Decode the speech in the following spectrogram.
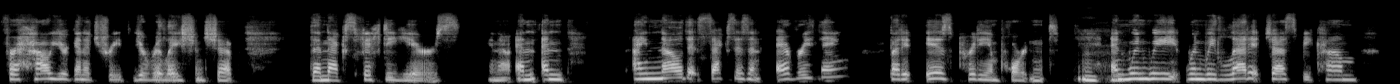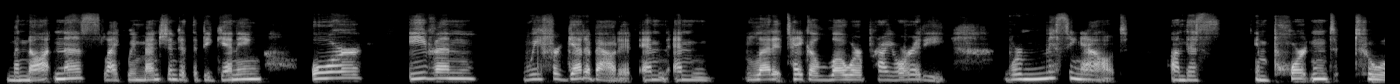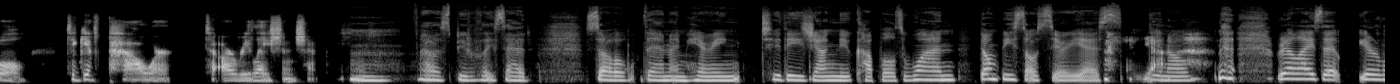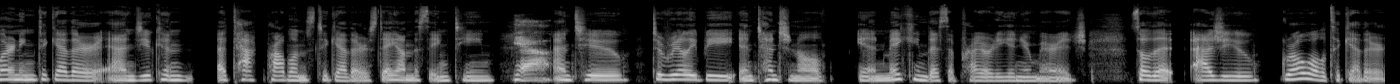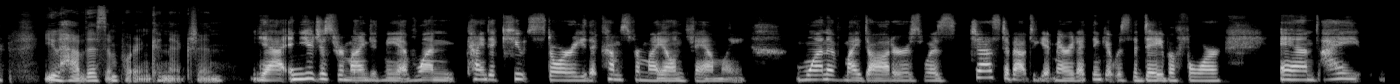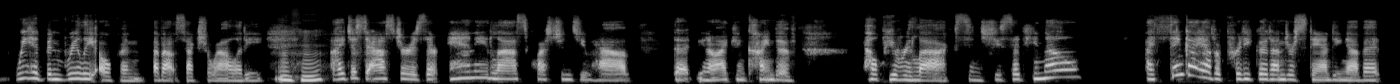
for how you're going to treat your relationship the next 50 years you know, and, and I know that sex isn't everything, but it is pretty important. Mm-hmm. And when we, when we let it just become monotonous, like we mentioned at the beginning, or even we forget about it and, and let it take a lower priority, we're missing out on this important tool to give power to our relationship. Mm, that was beautifully said. So then I'm hearing to these young new couples one, don't be so serious. yeah. You know, realize that you're learning together and you can attack problems together, stay on the same team. Yeah. And to to really be intentional in making this a priority in your marriage so that as you grow old together, you have this important connection. Yeah. And you just reminded me of one kind of cute story that comes from my own family. One of my daughters was just about to get married. I think it was the day before. And I, we had been really open about sexuality. Mm-hmm. I just asked her, is there any last questions you have that, you know, I can kind of help you relax? And she said, you know, I think I have a pretty good understanding of it.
